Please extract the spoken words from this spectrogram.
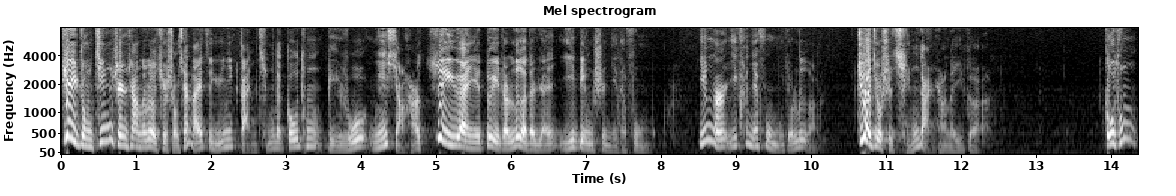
这种精神上的乐趣首先来自于你感情的沟通，比如你小孩最愿意对着乐的人一定是你的父母，婴儿一看见父母就乐了，这就是情感上的一个沟通，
